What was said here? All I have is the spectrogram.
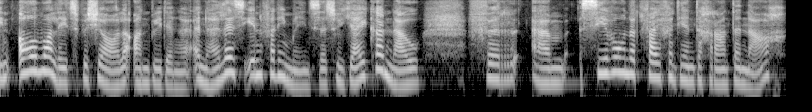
en almal het spesiale aanbiedinge en hulle is een van die mense. So jy kan nou vir ehm um, R795 'n nag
